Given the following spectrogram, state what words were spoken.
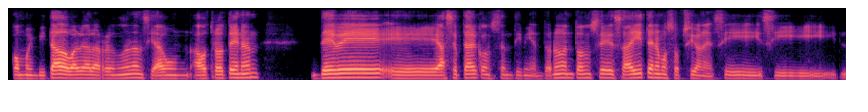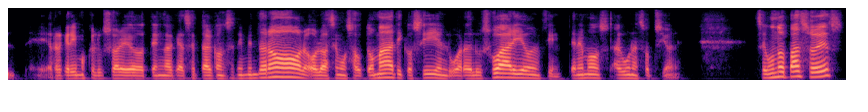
como invitado, valga la redundancia, a, a otro tenant, debe eh, aceptar el consentimiento, ¿no? Entonces ahí tenemos opciones, si, si requerimos que el usuario tenga que aceptar el consentimiento o no, o lo hacemos automático, sí, en lugar del usuario, en fin, tenemos algunas opciones. Segundo paso es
